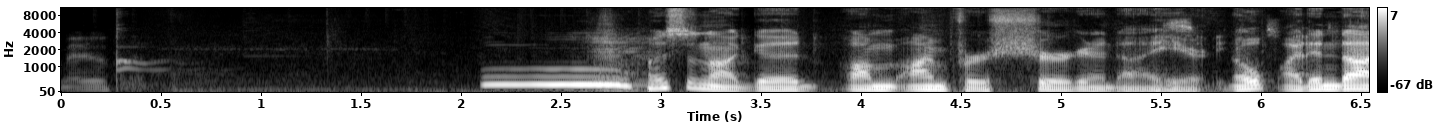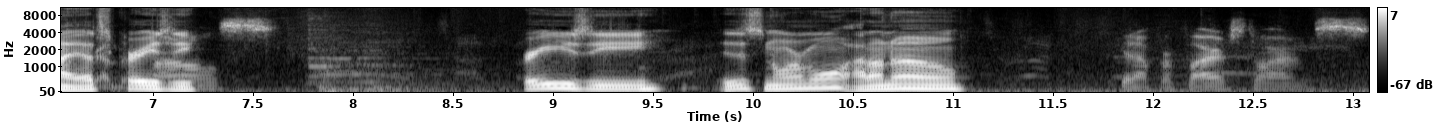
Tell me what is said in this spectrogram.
And move. Ooh, this is not good. I'm I'm for sure gonna die here. Nope, I didn't die. That's crazy. Crazy. Is this normal? I don't know. Get out for firestorms.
